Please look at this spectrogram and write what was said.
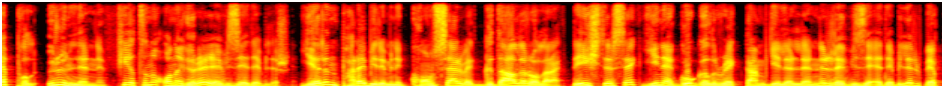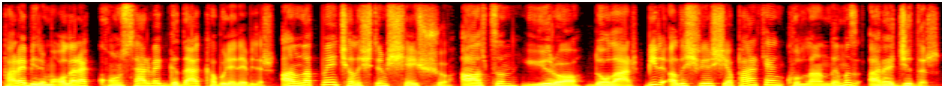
Apple ürünlerinin fiyatını ona göre revize edebilir. Yarın para birimini konserve gıdalar olarak değiştirsek yine Google reklam gelirlerini revize edebilir ve para birimi olarak konserve gıda kabul edebilir. Anlatmaya çalıştığım şey şu. Altın, euro, dolar bir alışveriş yaparken kullandığımız aracıdır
